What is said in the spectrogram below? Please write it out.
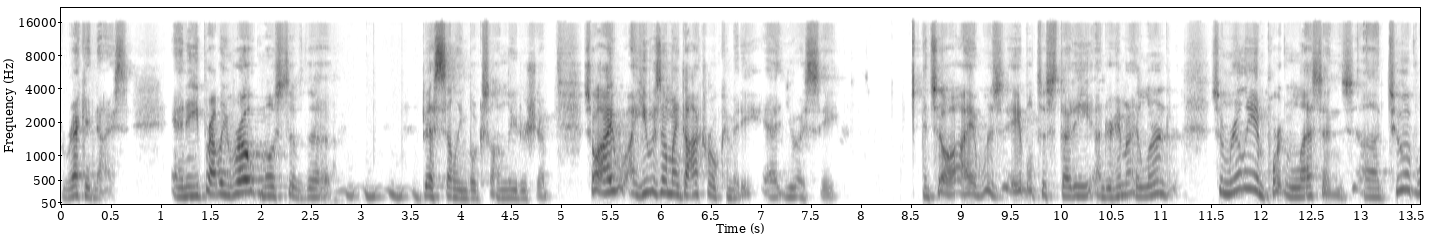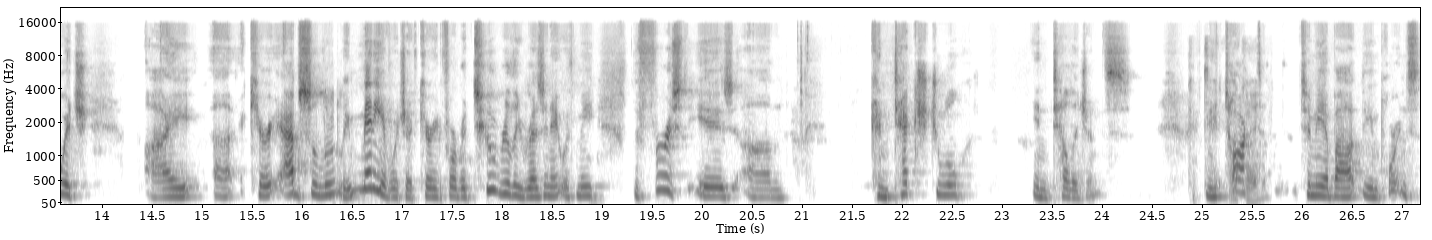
recognized, and he probably wrote most of the best-selling books on leadership. So I, he was on my doctoral committee at USC. And so I was able to study under him, and I learned some really important lessons, uh, two of which I uh, carry absolutely many of which I've carried for, but two really resonate with me. The first is um, contextual intelligence. he talked okay. to me about the importance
